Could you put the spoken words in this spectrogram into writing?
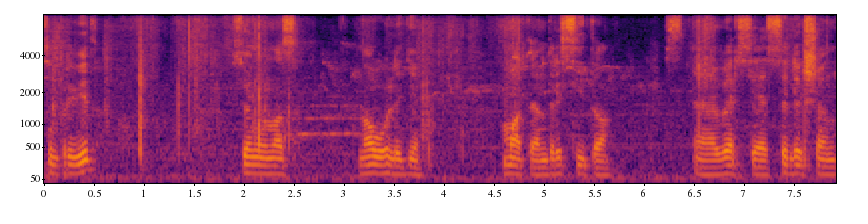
Всім привіт! Сьогодні у нас на огляді мати Андресіто е, версія Selection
